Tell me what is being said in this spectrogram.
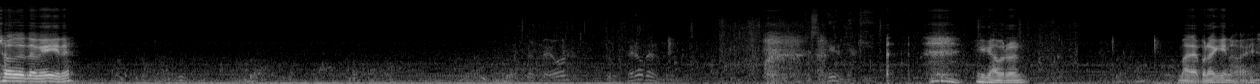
sé dónde tengo que ir, ¿eh? El peor crucero del mundo. Hay que salir de aquí. Qué cabrón. Vale, por aquí no es.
